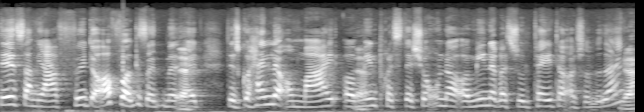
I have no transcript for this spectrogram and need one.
det, som jeg er født og opvokset med, Ja. at det skulle handle om mig, og Ja. mine præstationer, og mine resultater osv. Ja.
